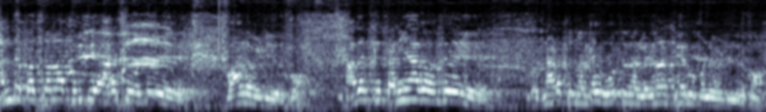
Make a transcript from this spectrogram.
அந்த பஸ் எல்லாம் திருப்பி அரசு வந்து வாங்க வேண்டியது இருக்கும் அதற்கு தனியாக வந்து நடத்துனர்கள் ஓட்டுநர்கள்லாம் தேர்வு பண்ண வேண்டியது இருக்கும்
